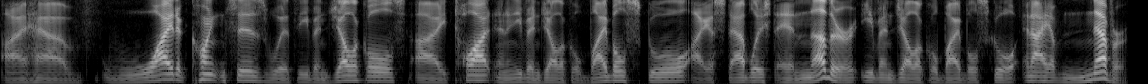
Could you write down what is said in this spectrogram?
I have wide acquaintances with evangelicals. I taught in an evangelical Bible school. I established another evangelical Bible school, and I have never,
